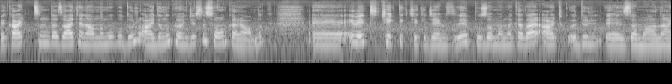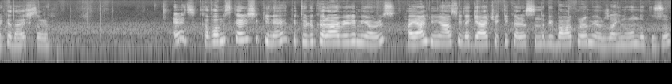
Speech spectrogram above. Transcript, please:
ve kartın da zaten anlamı budur. Aydınlık öncesi son karanlık. E, evet, çektik çekeceğimizi bu zamana kadar artık ödül e, zamanı arkadaşlarım. Evet kafamız karışık yine bir türlü karar veremiyoruz. Hayal dünyası ile gerçeklik arasında bir bağ kuramıyoruz ayın 19'u.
